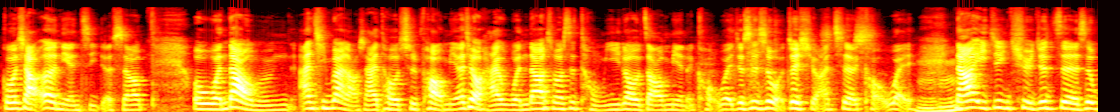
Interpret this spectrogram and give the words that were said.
国小二年级的时候，我闻到我们安亲班老师还偷吃泡面，而且我还闻到说是统一肉燥面的口味，就是是我最喜欢吃的口味。嗯、然后一进去就真的是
